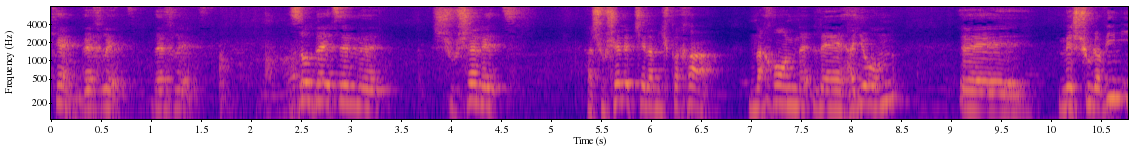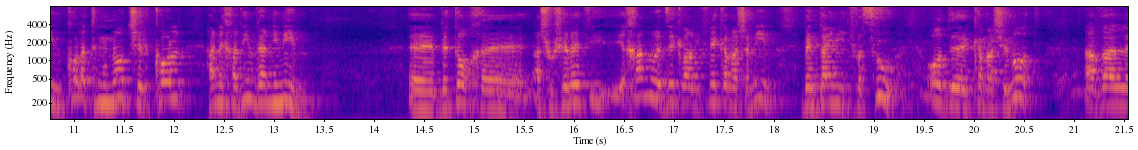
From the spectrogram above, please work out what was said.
כן, בהחלט, בהחלט. זאת בעצם שושלת, השושלת של המשפחה, נכון להיום, משולבים עם כל התמונות של כל הנכדים והנינים. בתוך השושלת, הכנו את זה כבר לפני כמה שנים, בינתיים התווספו עוד כמה שמות, אבל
